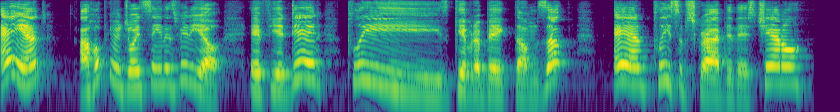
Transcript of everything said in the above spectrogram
And I hope you enjoyed seeing this video. If you did, please give it a big thumbs up and please subscribe to this channel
